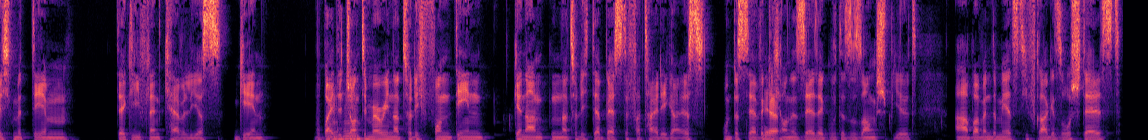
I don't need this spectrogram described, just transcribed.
ich mit dem der Cleveland Cavaliers gehen. Wobei mhm. DeJounte Murray natürlich von den genannten natürlich der beste Verteidiger ist und bisher wirklich ja. auch eine sehr, sehr gute Saison spielt. Aber wenn du mir jetzt die Frage so stellst,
